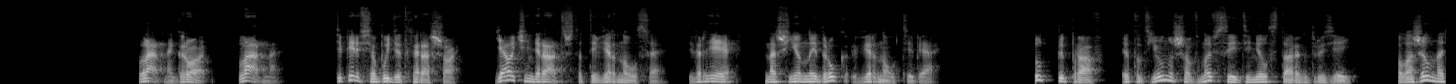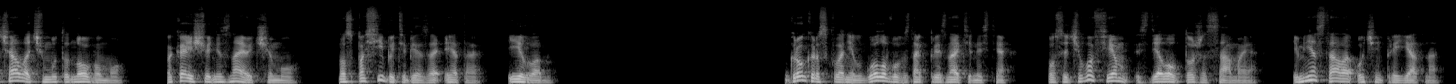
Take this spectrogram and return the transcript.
«Ладно, Гро, ладно. Теперь все будет хорошо. Я очень рад, что ты вернулся. Вернее, наш юный друг вернул тебя. Тут ты прав. Этот юноша вновь соединил старых друзей. Положил начало чему-то новому. Пока еще не знаю чему. Но спасибо тебе за это, Илон. Грогор склонил голову в знак признательности, после чего Фем сделал то же самое. И мне стало очень приятно.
